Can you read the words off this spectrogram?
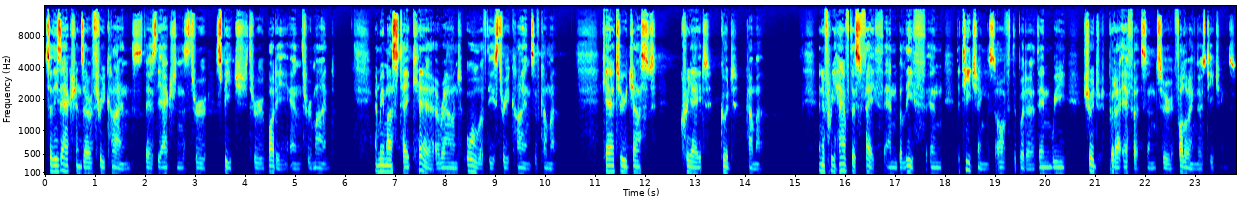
So these actions are of three kinds. There's the actions through speech, through body, and through mind. And we must take care around all of these three kinds of karma. Care to just create good karma. And if we have this faith and belief in the teachings of the Buddha, then we should put our efforts into following those teachings.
